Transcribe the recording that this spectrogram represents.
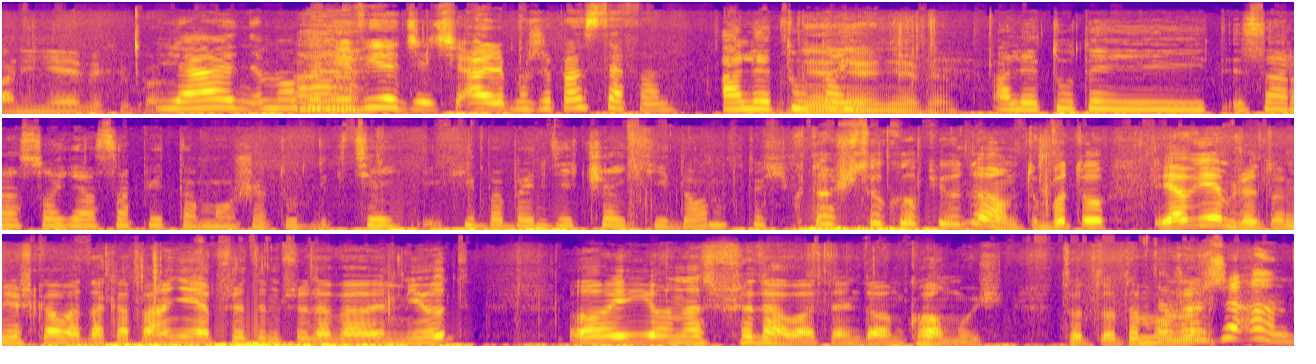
Pani nie wie chyba. Ja mogę A. nie wiedzieć, ale może pan Stefan. Ale nie, tutaj, nie, nie wiem. ale tutaj zaraz o ja zapytam, może tu gdzie chyba będzie trzeci dom. Ktoś Ktoś tu kupił dom, tu, bo tu ja wiem, że tu mieszkała taka pani, ja przedtem sprzedawałem miód. O i ona sprzedała ten dom komuś. To, to, to To może. może on.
